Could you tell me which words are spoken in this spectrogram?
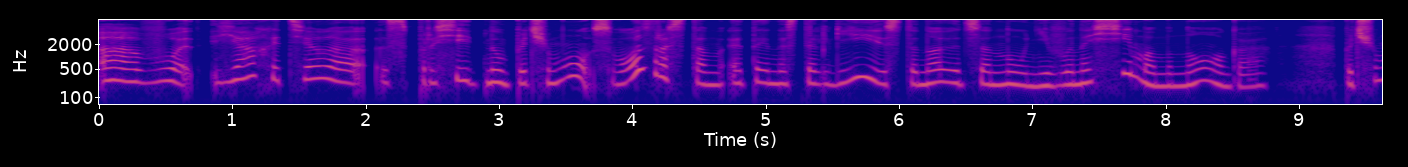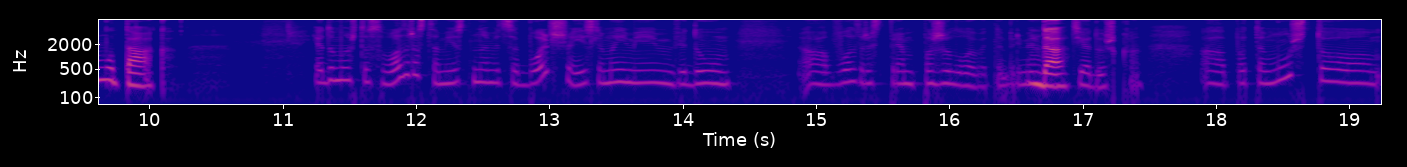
А, вот, я хотела спросить, ну, почему с возрастом этой ностальгии становится, ну, невыносимо много? Почему так? Я думаю, что с возрастом ее становится больше, если мы имеем в виду а, возраст прям пожилой, вот, например, Да. дедушка. А, потому что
